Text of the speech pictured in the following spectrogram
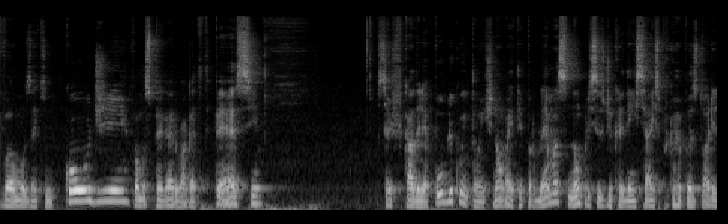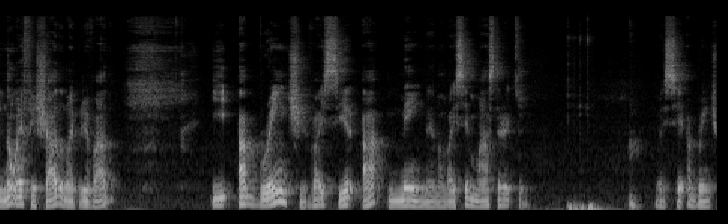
Vamos aqui em Code, vamos pegar o HTTPS. O certificado ele é público, então a gente não vai ter problemas. Não preciso de credenciais porque o repositório ele não é fechado, não é privado. E a branch vai ser a main, né? não vai ser master aqui vai ser a branch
